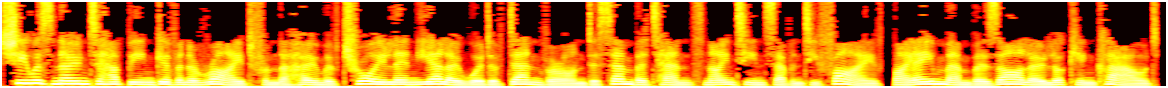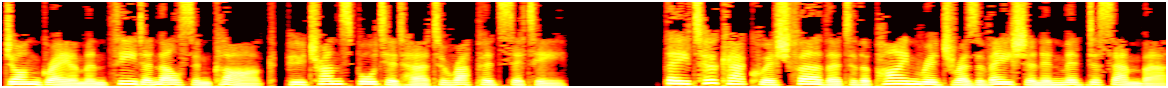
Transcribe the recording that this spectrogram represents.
She was known to have been given a ride from the home of Troy Lynn Yellowwood of Denver on December 10, 1975, by AIM members Arlo Looking Cloud, John Graham and Theda Nelson Clark, who transported her to Rapid City. They took Aquash further to the Pine Ridge Reservation in mid-December.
